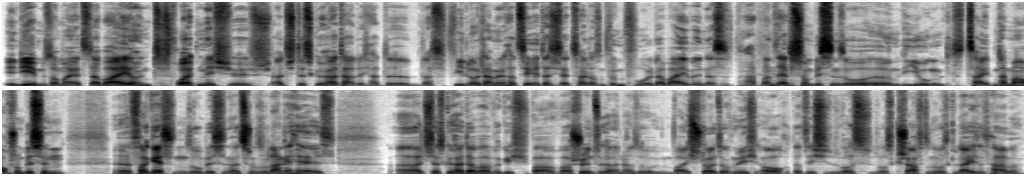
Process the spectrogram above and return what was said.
in jedem Sommer jetzt dabei und es freut mich. Ich, als ich das gehört hatte, ich hatte das, viele Leute haben mir erzählt, dass ich seit 2005 wohl dabei bin. Das hat man selbst schon ein bisschen so, äh, die Jugendzeiten haben wir auch schon ein bisschen äh, vergessen, so ein bisschen, weil es schon so lange her ist. Äh, als ich das gehört habe, war wirklich, war, war schön zu hören. Also war ich stolz auf mich auch, dass ich sowas, sowas geschafft und sowas geleistet habe,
